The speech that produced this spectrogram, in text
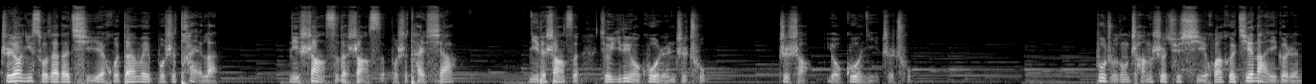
只要你所在的企业或单位不是太烂，你上司的上司不是太瞎，你的上司就一定有过人之处。至少有过你之处。不主动尝试去喜欢和接纳一个人，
